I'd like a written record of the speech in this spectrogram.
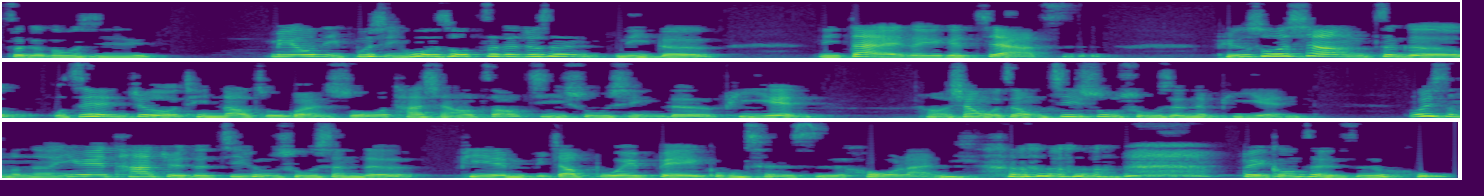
这个东西。没有你不行，或者说这个就是你的你带来的一个价值。比如说像这个，我之前就有听到主管说，他想要找技术型的 PM，好像我这种技术出身的 PM，为什么呢？因为他觉得技术出身的 PM 比较不会被工程师吼懒，被工程师唬。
